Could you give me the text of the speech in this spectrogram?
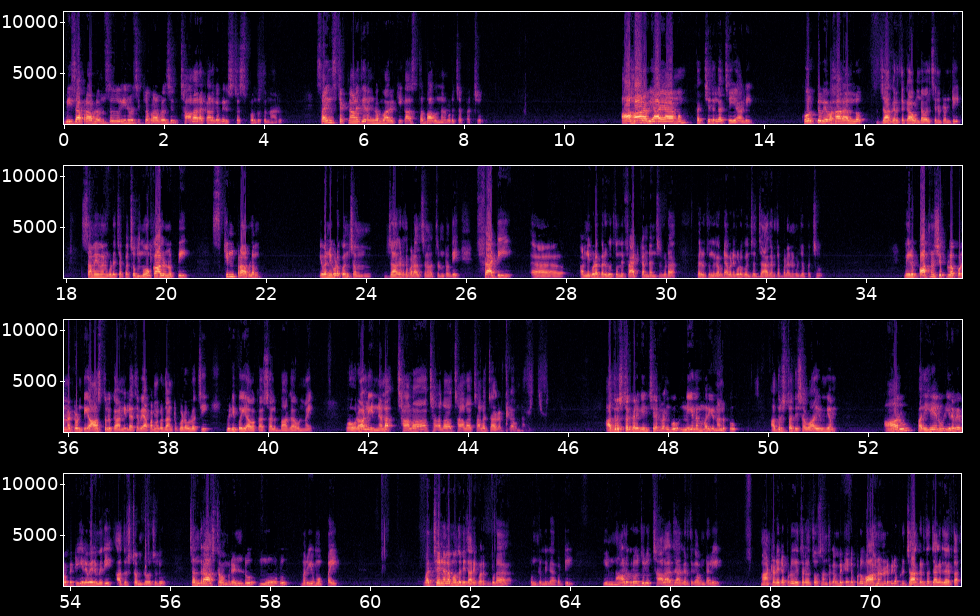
వీసా ప్రాబ్లమ్స్ యూనివర్సిటీలో ప్రాబ్లమ్స్ చాలా రకాలుగా మీరు స్ట్రెస్ పొందుతున్నారు. సైన్స్ టెక్నాలజీ రంగం వారికి కాస్త బాగుందని కూడా చెప్పచ్చు. ఆహార వ్యాయామం ఖచ్చితంగా చేయాలి. కోర్టు వ్యవహారాల్లో జాగ్రత్తగా ఉండవలసినటువంటి సమయం అని కూడా చెప్పచ్చు. మోకాలు నొప్పి స్కిన్ ప్రాబ్లం ఇవన్నీ కూడా కొంచెం జాగ్రత్త పడాల్సిన వచ్చి ఉంటుంది. ఫ్యాటీ అన్ని కూడా పెరుగుతుంది. ఫ్యాట్ కంటెన్షన్ కూడా పెరుగుతుంది కాబట్టి అవన్నీ కూడా కొంచెం జాగ్రత్త పడని కూడా చెప్పచ్చు. మీరు పార్ట్నర్షిప్లో కొన్నటువంటి ఆస్తులు కానీ లేకపోతే వ్యాపారంలో కూడా దాంట్లో గొడవలు వచ్చి విడిపోయే అవకాశాలు బాగా ఉన్నాయి. ఓవరాల్ ఈ నెల చాలా చాలా చాలా చాలా జాగ్రత్తగా ఉండాలి. అదృష్టం కలిగించే రంగు నీలం మరియు నలుపు. అదృష్ట దిశ వాయుమ్యం. ఆరు పదిహేను ఇరవై ఒకటి ఇరవై ఎనిమిది అదృష్టం రోజులు. చంద్రాష్టమం రెండు మూడు మరియు ముప్పై వచ్చే నెల మొదటి తారీఖు వరకు కూడా ఉంటుంది కాబట్టి ఈ నాలుగు రోజులు చాలా జాగ్రత్తగా ఉండాలి. మాట్లాడేటప్పుడు ఇతరులతో సంతకం పెట్టేటప్పుడు వాహనం నడిపేటప్పుడు జాగ్రత్త జాగ్రత్త జాగ్రత్త.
